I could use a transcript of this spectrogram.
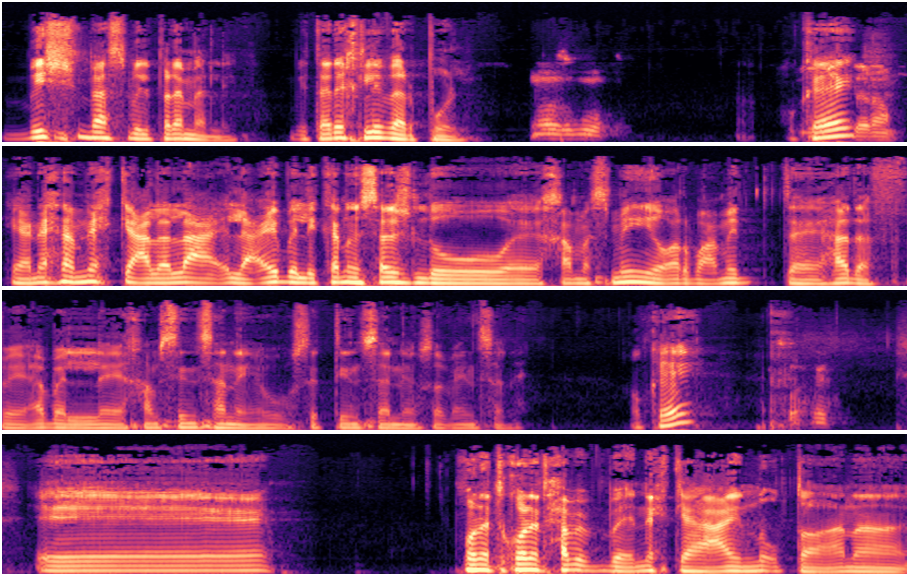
مش بس بالبريمير ليج بتاريخ ليفربول. مزبوط okay؟ احترام. يعني إحنا بنحكي على لع- لعيبة اللي كانوا يسجلوا 500 و400 هدف قبل 50 سنة و60 سنة و70 سنة. okay؟ صحيح. إيه كنت كنت حابب نحكي هاي النقطة أنا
